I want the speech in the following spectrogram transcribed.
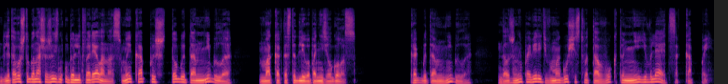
«Для того, чтобы наша жизнь удовлетворяла нас, мы, Каппы, что бы там ни было...» Мак как-то стыдливо понизил голос. «Как бы там ни было, должны поверить в могущество того, кто не является Каппой».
